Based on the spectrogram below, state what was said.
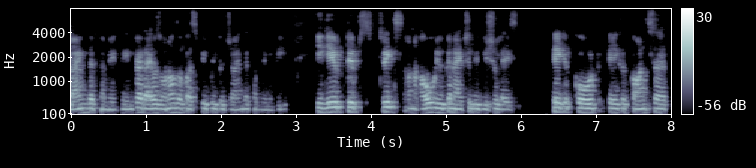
joined the community. In fact, I was one of the first people to join the community. He gave tips, tricks on how you can actually visualize. Take a quote, take a concept,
